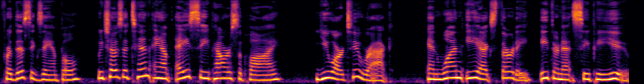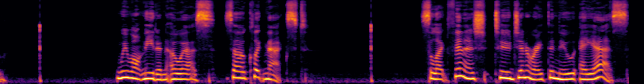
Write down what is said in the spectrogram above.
For this example, we chose a 10 amp AC power supply, UR2 rack, and one EX30 Ethernet CPU. We won't need an OS, so click Next. Select Finish to generate the new AS.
